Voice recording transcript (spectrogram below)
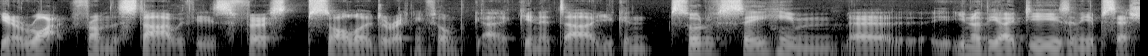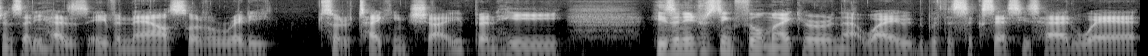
you know, right from the start with his first solo directing film, uh, Kinetta, you can sort of see him, uh, you know, the ideas and the obsessions that he has even now sort of already sort of taking shape. And he he's an interesting filmmaker in that way with the success he's had where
